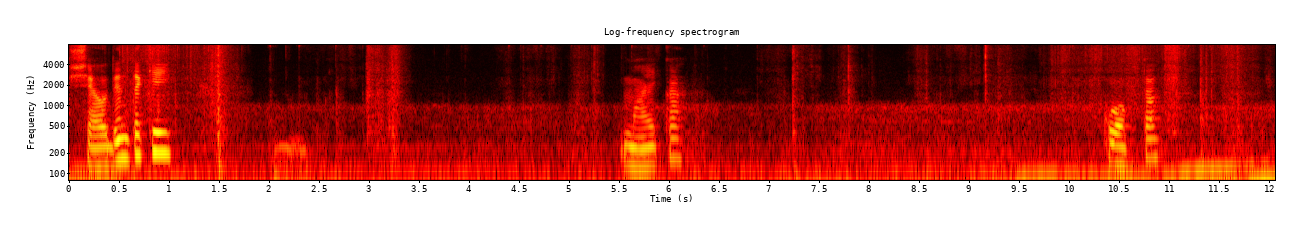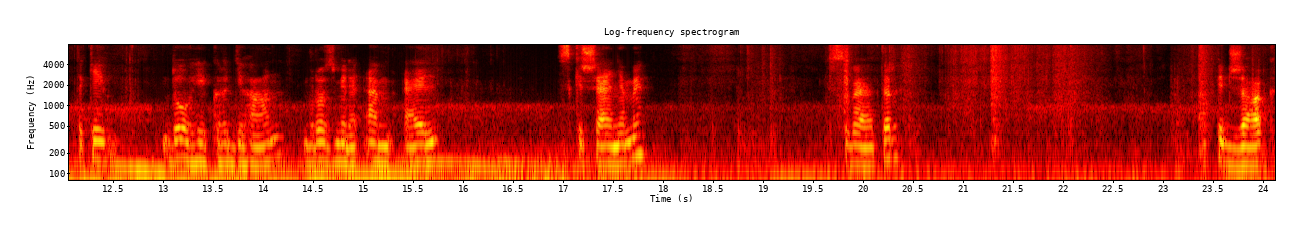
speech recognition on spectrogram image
Ще один такий. Майка. Кофта. Такий довгий кардіган в розмірі ML з кишенями. Светр. Піджак.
